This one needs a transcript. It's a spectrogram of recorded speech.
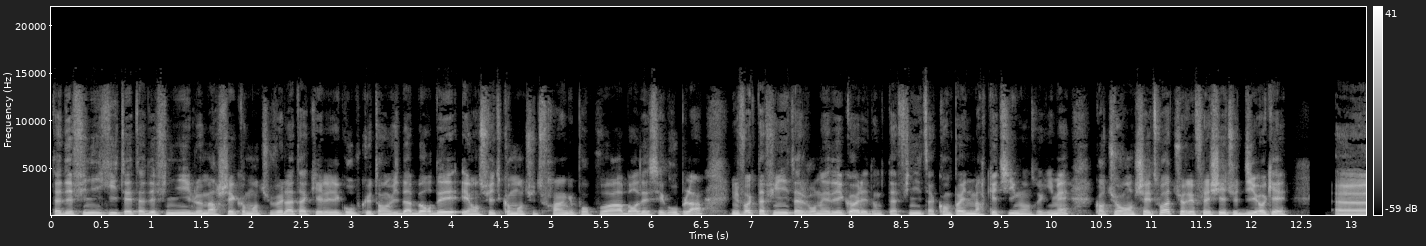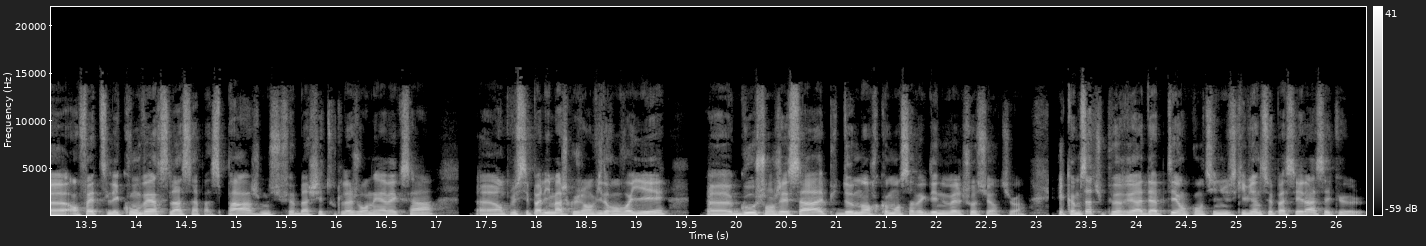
Tu as défini qui t'es, tu as défini le marché, comment tu veux l'attaquer, les groupes que tu as envie d'aborder, et ensuite comment tu te fringues pour pouvoir aborder ces groupes-là. Une fois que tu as fini ta journée d'école et donc tu as fini ta campagne marketing, entre guillemets, quand tu rentres chez toi, tu réfléchis, tu te dis, OK, euh, en fait, les converses, là, ça passe pas, je me suis fait bâcher toute la journée avec ça. Euh, en plus, c'est pas l'image que j'ai envie de renvoyer. Euh, go changer ça et puis demain recommence avec des nouvelles chaussures, tu vois. Et comme ça, tu peux réadapter en continu. Ce qui vient de se passer là, c'est que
